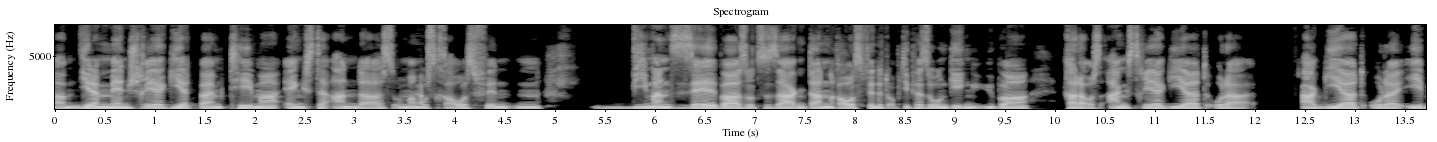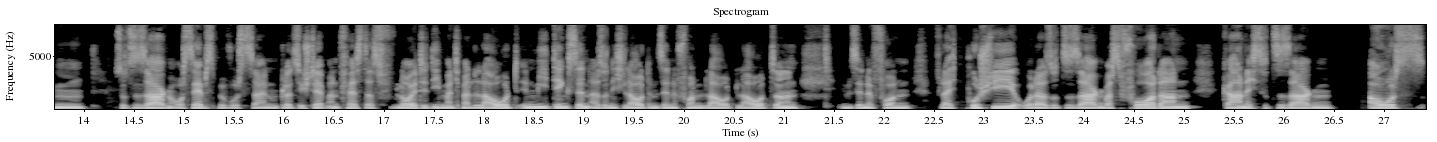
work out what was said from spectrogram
ähm, jeder Mensch reagiert beim Thema Ängste anders und man ja. muss rausfinden, wie man selber sozusagen dann rausfindet, ob die Person gegenüber gerade aus Angst reagiert oder agiert oder eben sozusagen aus Selbstbewusstsein. Und plötzlich stellt man fest, dass Leute, die manchmal laut in Meetings sind, also nicht laut im Sinne von laut, laut, sondern im Sinne von vielleicht pushy oder sozusagen was fordern, gar nicht sozusagen aus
